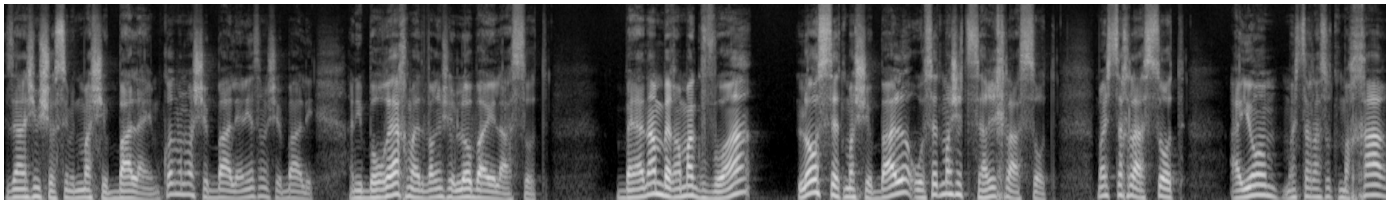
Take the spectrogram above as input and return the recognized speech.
זה אנשים שעושים את מה שבא להם. כל הזמן מה שבא לי, אני אעשה מה שבא לי. אני בורח מהדברים שלא בא לי לעשות. בן אדם ברמה גבוהה לא עושה את מה שבא לו, הוא עושה את מה שצריך לעשות. מה שצריך לעשות היום, מה שצריך לעשות מחר,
